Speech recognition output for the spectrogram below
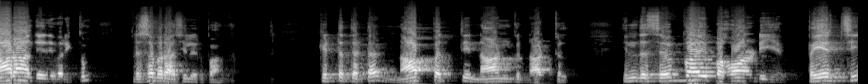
ஆறாம் தேதி வரைக்கும் ரிஷபராசியில் இருப்பாங்க. கிட்டத்தட்ட நாற்பத்தி நான்கு நாட்கள். இந்த செவ்வாய் பகவானுடைய பெயர்ச்சி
